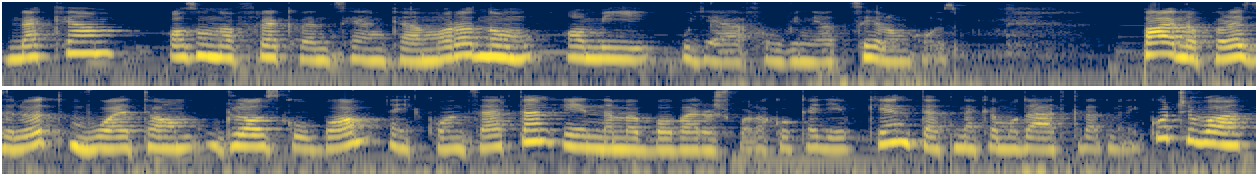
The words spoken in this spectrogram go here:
nekem azon a frekvencián kell maradnom, ami ugye el fog vinni a célomhoz. Pár nappal ezelőtt voltam Glasgow-ba egy koncerten, én nem ebbe a városba lakok egyébként, tehát nekem oda át kellett menni kocsival,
